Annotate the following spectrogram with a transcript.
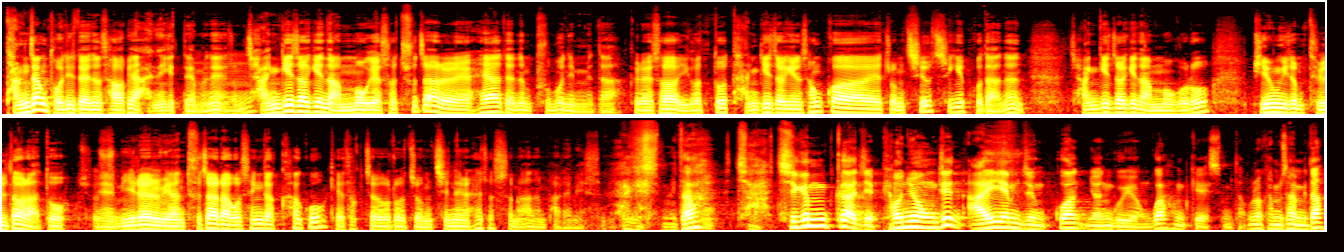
당장 돈이 되는 사업이 아니기 때문에 음. 좀 장기적인 안목에서 투자를 해야 되는 부분입니다. 그래서 이것도 단기적인 성과에 좀 치우치기보다는 장기적인 안목으로 비용이 좀 들더라도 예, 미래를 위한 투자라고 생각하고 계속적으로 좀 진행을 해줬으면 하는 바람이 있습니다. 알겠습니다. 자, 지금까지 변용진 IM증권 연구위원과 함께했습니다. 오늘 감사합니다.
